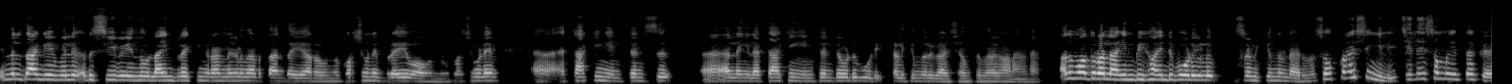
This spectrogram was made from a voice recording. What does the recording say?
ഇന്നലത്തെ ആ ഗെയിമിൽ റിസീവ് ചെയ്യുന്നു ലൈൻ ബ്രേക്കിംഗ് റണ്ണുകൾ നടത്താൻ തയ്യാറാവുന്നു കുറച്ചും കൂടി ബ്രേവ് ആവുന്നു കുറച്ചും അറ്റാക്കിംഗ് ഇന്റൻസ് അല്ലെങ്കിൽ അറ്റാക്കിംഗ് ഇന്റന്റോട് കൂടി കളിക്കുന്ന ഒരു കാഴ്ച നമുക്ക് ഇന്നലെ കാണാനുണ്ടായിരുന്നു. അത് മാത്രമല്ല ഇൻ ബിഹൈൻഡ് ബോളുകൾ ശ്രമിക്കുന്നുണ്ടായിരുന്നു സർപ്രൈസിംഗ്ലി ചില സമയത്തൊക്കെ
